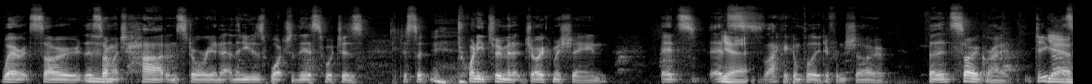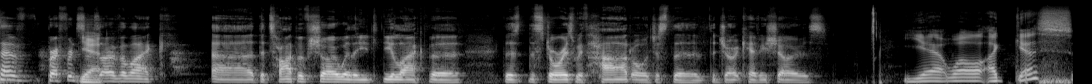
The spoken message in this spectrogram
where it's so there's so much heart and story in it, and then you just watch this, which is just a 22 minute joke machine. It's it's Yeah. like a completely different show, but it's so great. Do you Yeah. guys have preferences Yeah. over like uh, the type of show, whether you, you like the, the the stories with heart or just the the joke heavy shows? Yeah, well, I guess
